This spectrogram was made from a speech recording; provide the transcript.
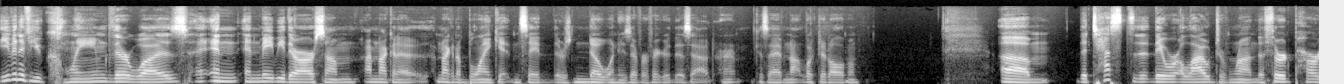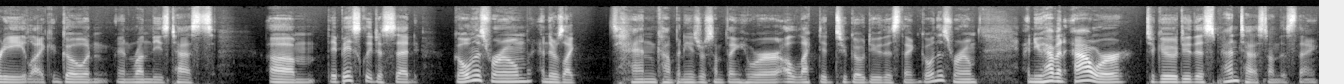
even if you claimed there was, and and maybe there are some, I'm not gonna I'm not gonna blanket and say there's no one who's ever figured this out because I have not looked at all of them. Um, the tests that they were allowed to run, the third party like go and, and run these tests, um, they basically just said go in this room and there's like 10 companies or something who are elected to go do this thing. Go in this room and you have an hour to go do this pen test on this thing.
